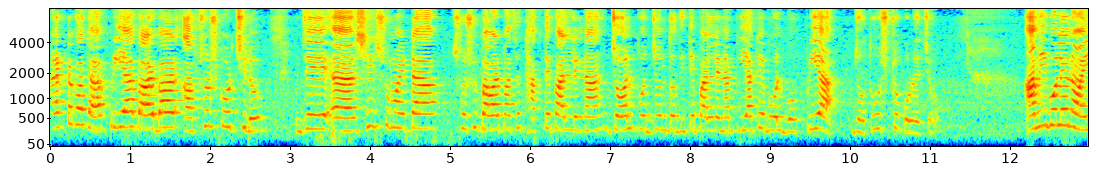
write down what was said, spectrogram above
আর একটা কথা, প্রিয়া বারবার আফসোস করছিল যে শেষ সময়টা শ্বশুর বাবার পাশে থাকতে পারলে না, জল পর্যন্ত দিতে পারলে না। প্রিয়াকে বলব, প্রিয়া, যথেষ্ট করেছ। আমি বলে নয়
